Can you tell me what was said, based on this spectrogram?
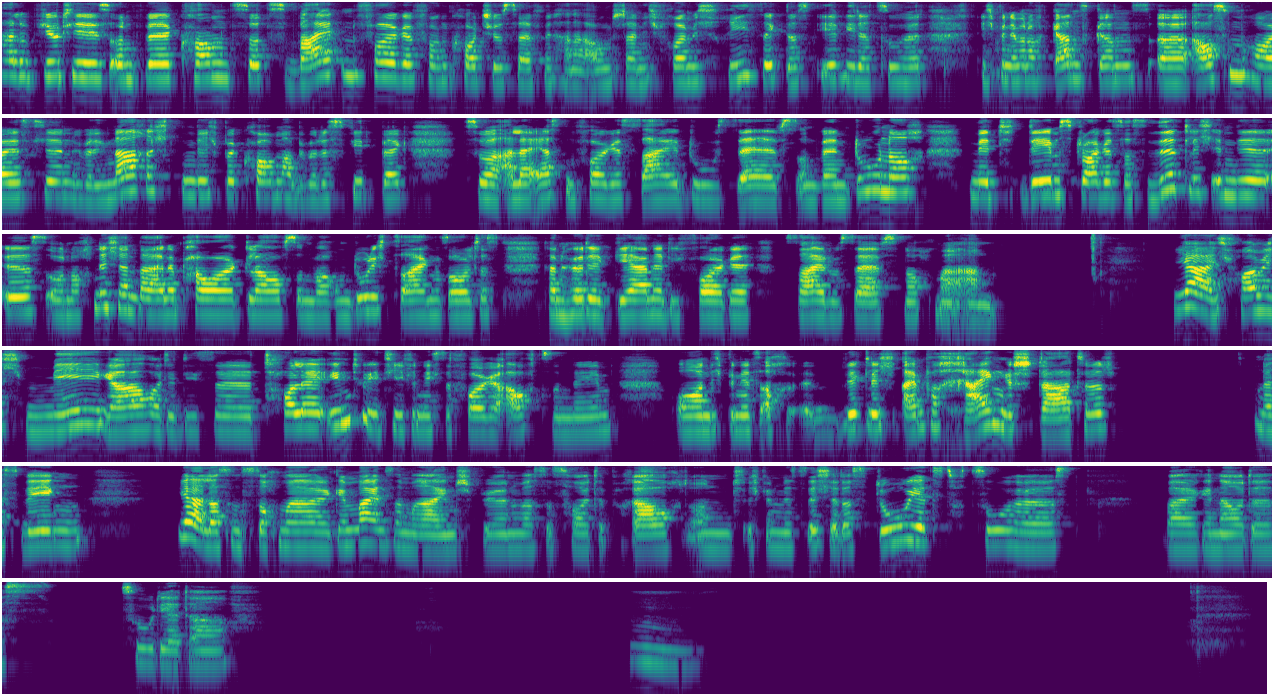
Hallo Beauties und willkommen zur zweiten Folge von Coach Yourself mit Hannah Augenstein. Ich freue mich riesig, dass ihr wieder zuhört. Ich bin immer noch ganz, ganz äh, aus dem Häuschen über die Nachrichten, die ich bekommen habe, über das Feedback zur allerersten Folge Sei du selbst. Und wenn du noch mit dem struggles, was wirklich in dir ist und noch nicht an deine Power glaubst und warum du dich zeigen solltest, dann hör dir gerne die Folge Sei du selbst nochmal an. Ja, ich freue mich mega, heute diese tolle, intuitive nächste Folge aufzunehmen. Und ich bin jetzt auch äh, wirklich einfach reingestartet. Und deswegen, ja, lass uns doch mal gemeinsam reinspüren, was es heute braucht. Und ich bin mir sicher, dass du jetzt zuhörst, weil genau das zu dir darf. Hm.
